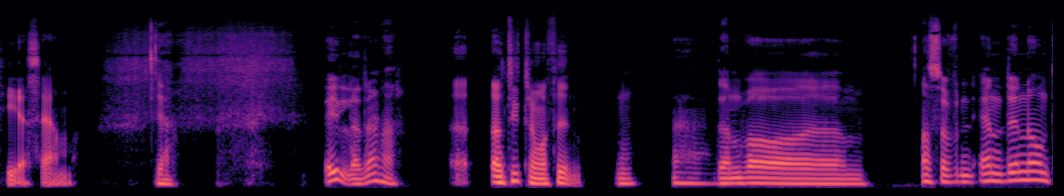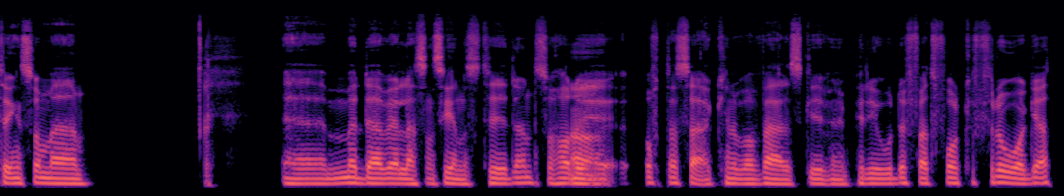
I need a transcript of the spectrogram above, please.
TSM. Jag gillade den här. Eh, jag tyckte den var fin. Mm. Eh, Den var... ehm, Alltså, det är någonting som är... eh, Med det vi har läst den senaste tiden så har Ja. det ofta så här, kunnat vara välskriven i perioder för att folk har frågat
